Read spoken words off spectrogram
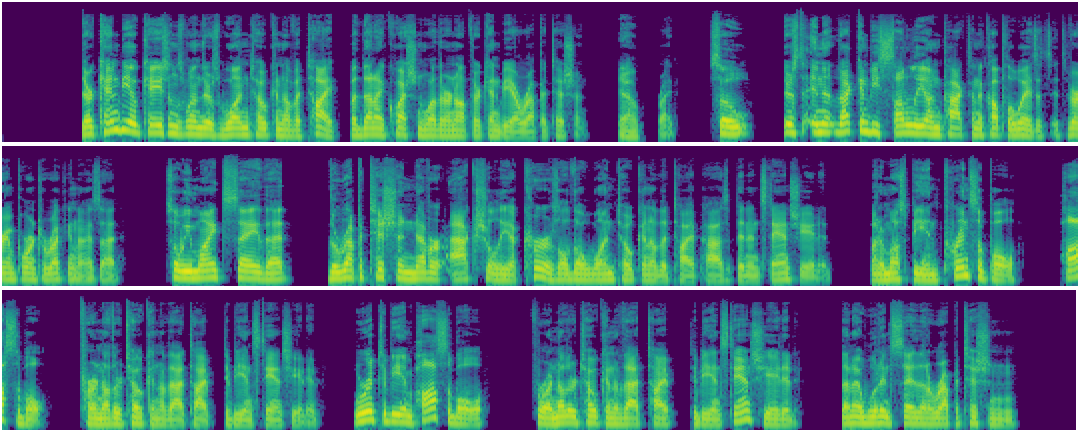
There can be occasions when there's one token of a type, but then I question whether or not there can be a repetition. Yeah. Right. So there's and that can be subtly unpacked in a couple of ways. It's it's very important to recognize that. So we might say that the repetition never actually occurs, although one token of the type has been instantiated but it must be in principle possible for another token of that type to be instantiated. Were it to be impossible for another token of that type to be instantiated, then I wouldn't say that a repetition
